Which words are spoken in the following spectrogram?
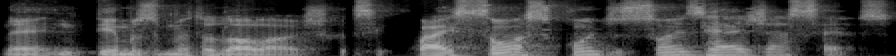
né, em termos metodológicos. Assim, quais são as condições reais de acesso?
